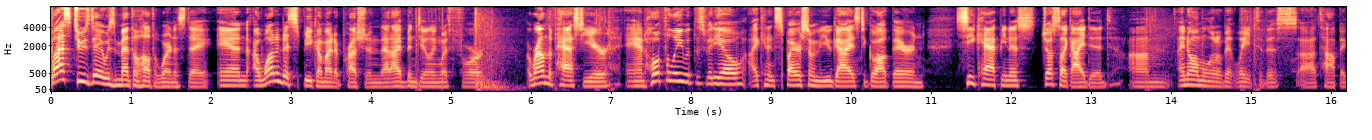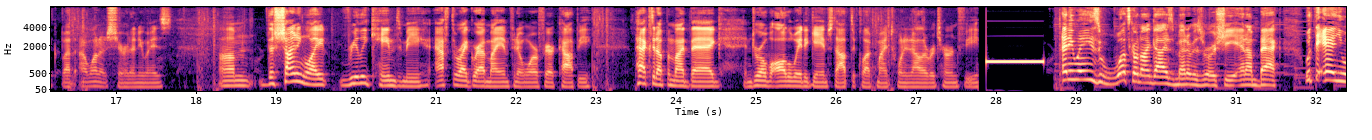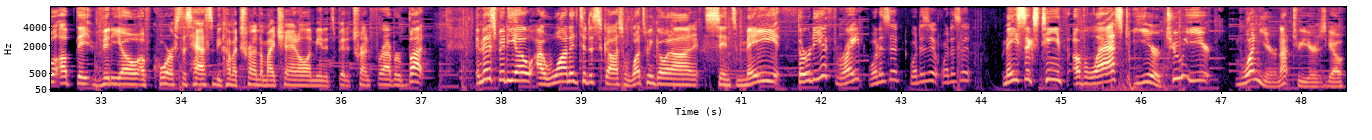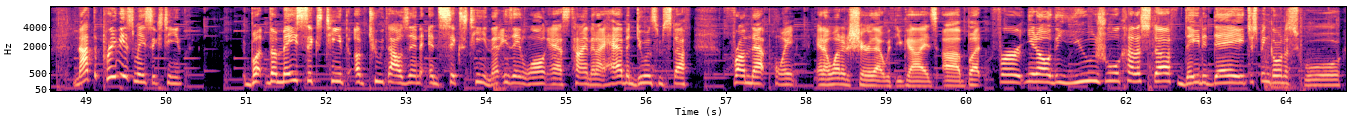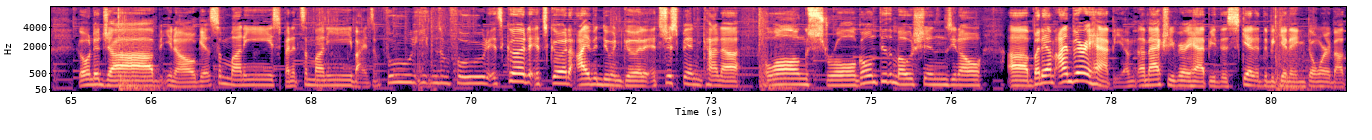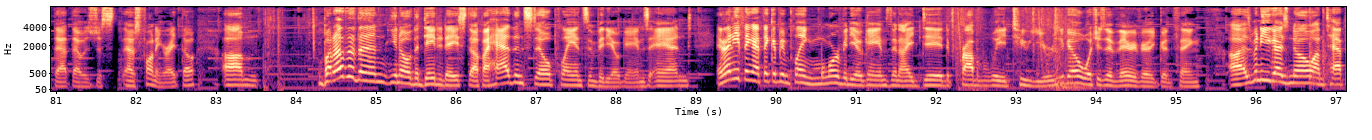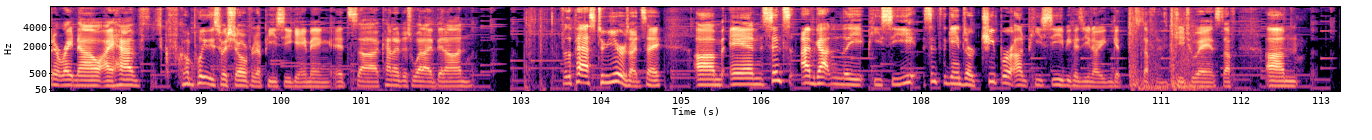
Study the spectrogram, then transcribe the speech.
Last Tuesday was Mental Health Awareness Day, and I wanted to speak on my depression that I've been dealing with for around the past year. And hopefully, with this video, I can inspire some of you guys to go out there and seek happiness just like I did. Um, I know I'm a little bit late to this uh, topic, but I wanted to share it anyways. Um, the Shining Light really came to me after I grabbed my Infinite Warfare copy, packed it up in my bag, and drove all the way to GameStop to collect my $20 return fee. Anyways, what's going on guys? My name is Roshi and I'm back with the annual update video. Of course, this has to become a trend on my channel. I mean, it's been a trend forever, but in this video, I wanted to discuss what's been going on since May 30th, right? What is it? What is it? What is it? May 16th of last year, two year, one year, not two years ago, not the previous May 16th, but the May 16th of 2016. That is a long ass time, and I have been doing some stuff from that point, and I wanted to share that with you guys. Uh, but for, you know, the usual kind of stuff, day to day, just been going to school, going to job, you know, getting some money, spending some money, buying some food, eating some food. It's good. It's good. I've been doing good. It's just been kind of a long stroll, going through the motions, you know. Uh, but I'm, I'm very happy. I'm, I'm actually very happy. The skit at the beginning, don't worry about that. That was just, that was funny, right, though? Um, but other than, you know, the day-to-day -day stuff, I have been still playing some video games, and if anything, I think I've been playing more video games than I did probably two years ago, which is a very, very good thing. Uh, as many of you guys know, I'm tapping it right now. I have completely switched over to PC gaming. It's uh, kind of just what I've been on for the past two years, I'd say. Um, and since I've gotten the PC, since the games are cheaper on PC because, you know, you can get stuff with G2A and stuff, um,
